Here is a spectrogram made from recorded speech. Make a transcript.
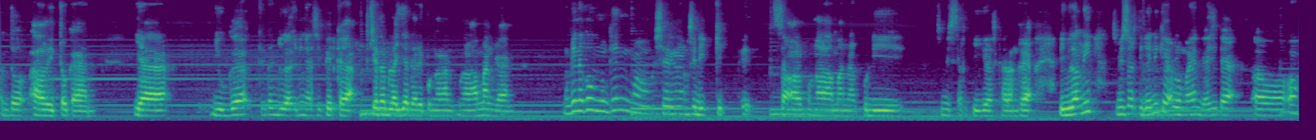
untuk hal itu kan. Ya juga kita juga ini nggak sih Pit kayak kita belajar dari pengalaman-pengalaman kan. Mungkin aku mungkin mau sharing yang sedikit Pit, soal pengalaman aku di semester 3 sekarang. Kayak dibilang nih semester 3 ini kayak lumayan gak sih? Kayak oh, oh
